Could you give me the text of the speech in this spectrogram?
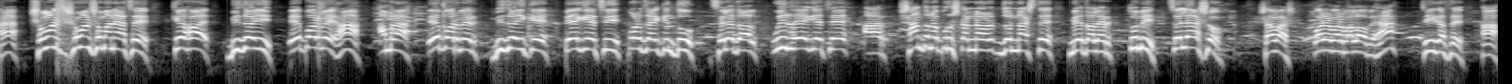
হ্যাঁ সমান সমান, সমানে আছে। কে হয়? বিজয়ী। এ পর্বে হ্যাঁ আমরা এ পর্বের বিজয়ীকে পেয়ে গিয়েছি। পর্যায়ে কিন্তু ছেলে দল উইন হয়ে গেছে আর সান্ত্বনা পুরস্কার নেওয়ার জন্য আসছে মেয়ে দলের। তুমি চলে আসো। সাবাস, পরের বার ভালো হবে হ্যাঁ? ঠিক আছে হ্যাঁ।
